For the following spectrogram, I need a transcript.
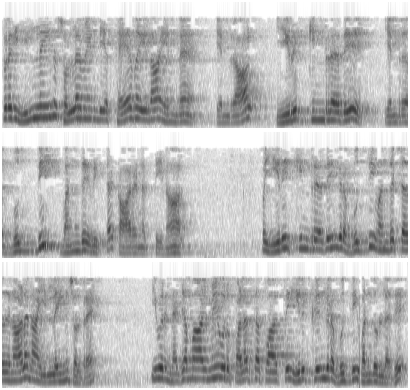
பிறகு இல்லைன்னு சொல்ல வேண்டிய தேவைதான் என்ன? என்றால் இருக்கின்றது. என்ற புத்தி வந்துவிட்ட காரணத்தினால். இப்ப இருக்கின்றதுங்கிற புத்தி வந்துட்டதுனால நான் இல்லைன்னு சொல்றேன். இவர் நிஜமாலுமே ஒரு பழத்தை பார்த்து இருக்குங்கிற புத்தி வந்துள்ளது.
